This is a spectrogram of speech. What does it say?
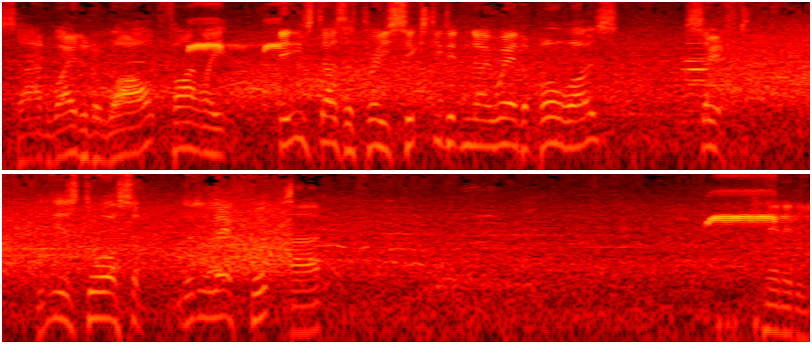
Saad waited a while. Finally, Ease does a 360. Didn't know where the ball was. Swift. Here's Dawson. Little left foot. Uh, Kennedy.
